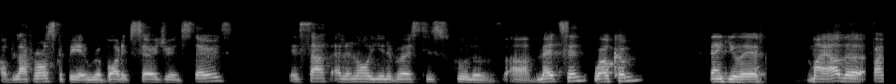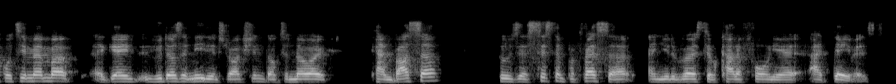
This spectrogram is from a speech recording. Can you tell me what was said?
of laparoscopy and robotic surgery and stones in South Illinois University School of uh, Medicine. Welcome. Thank you, Leye. My other faculty member, again, who doesn't need introduction, Dr. Noah Canvasser, who's assistant professor at University of California at Davis.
